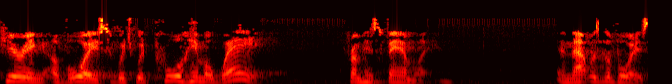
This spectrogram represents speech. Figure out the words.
hearing a voice which would pull him away from his family. And that was the voice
